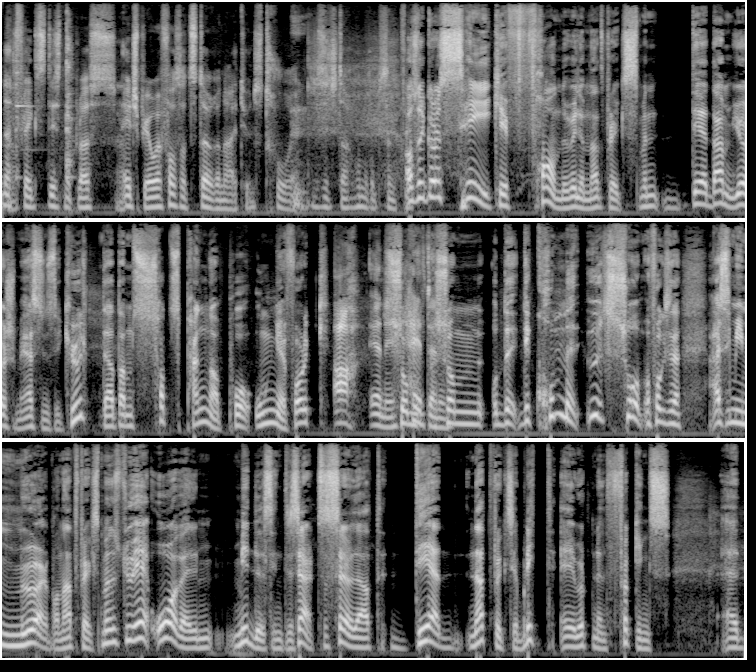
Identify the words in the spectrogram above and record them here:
Netflix, Disney Plus, HBO er fortsatt større enn iTunes, tror jeg. det synes det er 100% Altså, Du kan si hva faen du vil om Netflix, men det de gjør som jeg syns er kult, det er at de satser penger på unge folk. ah, enig. Som, Helt enig. som, og det, det kommer ut så og Folk sier jeg er så mye møl på Netflix, men hvis du er over middels interessert, så ser du det at det Netflix er blitt, er blitt en fuckings en,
